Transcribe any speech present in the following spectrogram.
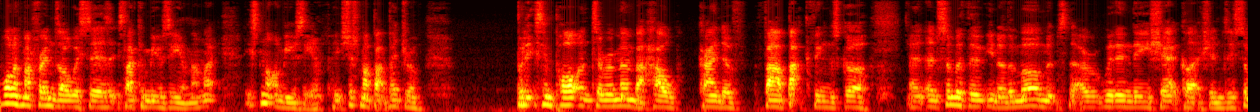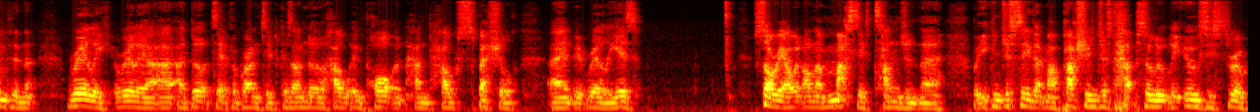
One of my friends always says it's like a museum. I'm like, it's not a museum. It's just my back bedroom. But it's important to remember how kind of far back things go, and, and some of the you know the moments that are within these shirt collections is something that really, really I, I don't take for granted because I know how important and how special um, it really is. Sorry, I went on a massive tangent there, but you can just see that my passion just absolutely oozes through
